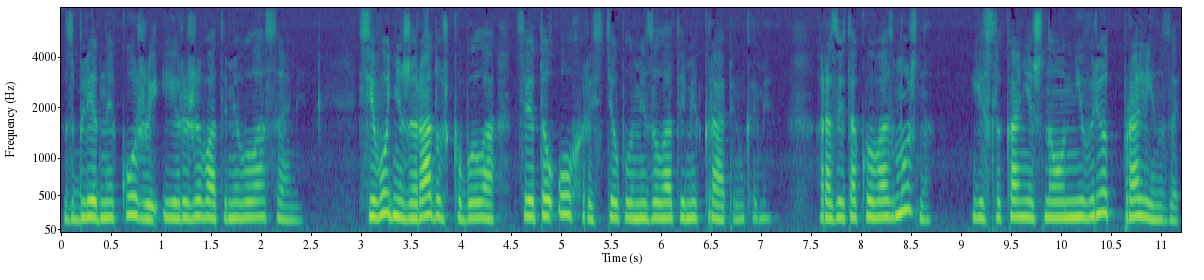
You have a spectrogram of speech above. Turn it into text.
с бледной кожей и рыжеватыми волосами. Сегодня же радужка была цвета охры с теплыми золотыми крапинками. Разве такое возможно? Если, конечно, он не врет про линзы,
